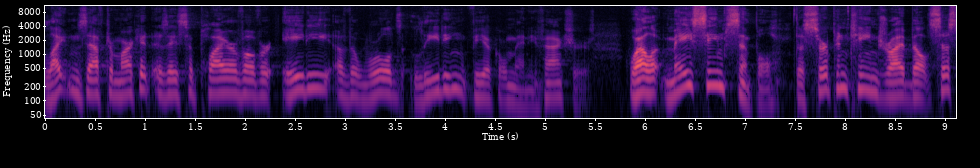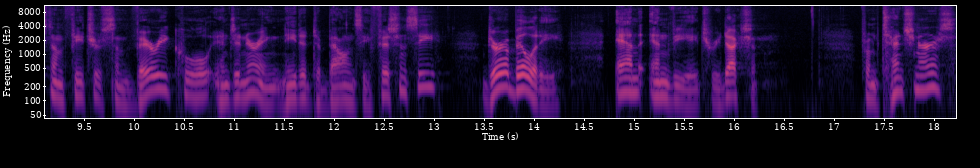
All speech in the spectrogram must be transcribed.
Litens Aftermarket is a supplier of over 80 of the world's leading vehicle manufacturers. While it may seem simple, the serpentine drive belt system features some very cool engineering needed to balance efficiency, durability, and NVH reduction. From tensioners,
